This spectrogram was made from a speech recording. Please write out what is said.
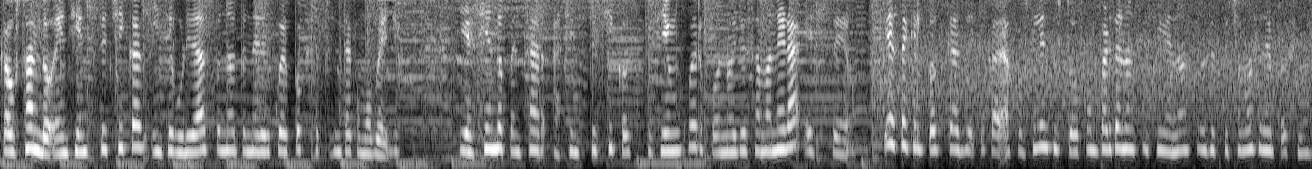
causando en cientos de chicas inseguridad por no tener el cuerpo que se presenta como bello y haciendo pensar a cientos de chicos que si un cuerpo no es de esa manera es feo. Y hasta aquí el podcast de tu carajo. Si les gustó, compártanos y síguenos. Nos escuchamos en el próximo.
